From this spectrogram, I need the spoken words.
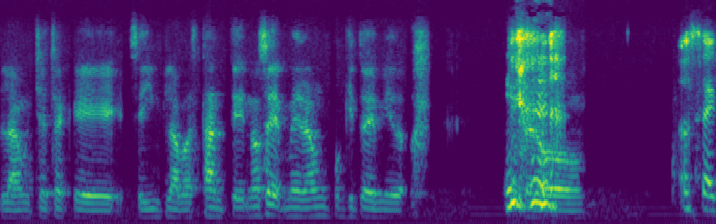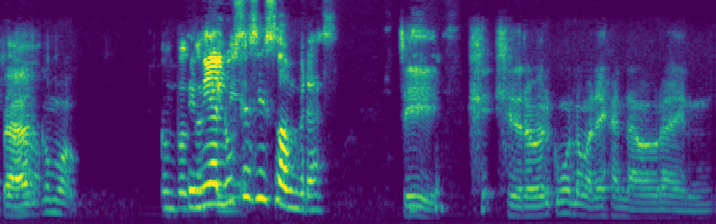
la muchacha que se infla bastante, no sé, me da un poquito de miedo. Pero, o sea, como, Tenía luces y sombras. Sí, pero a ver cómo lo manejan ahora en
